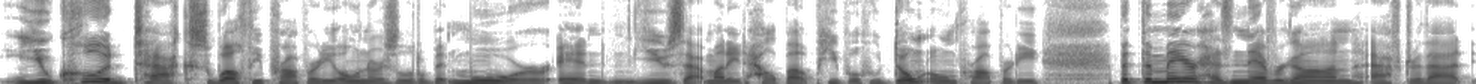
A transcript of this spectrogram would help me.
you could tax wealthy property owners a little bit more and use that money to help out people who don't own property. But the mayor has never gone after that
